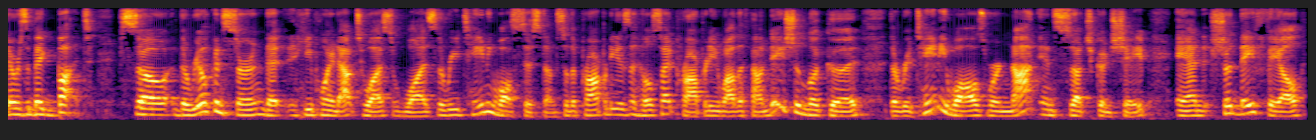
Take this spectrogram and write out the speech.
there was a big but. So the real concern that he pointed out to us was the retaining wall system. So the property is a hillside property, and while the foundation looked good, the retaining walls were not in such good shape. And should they fail,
